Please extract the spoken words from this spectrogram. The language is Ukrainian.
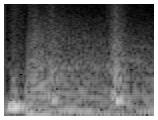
you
